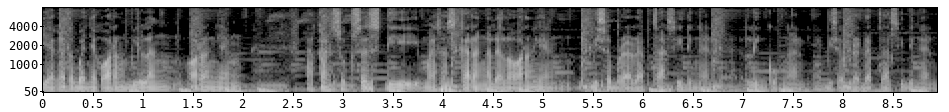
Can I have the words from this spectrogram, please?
ya kata banyak orang bilang orang yang akan sukses di masa sekarang adalah orang yang bisa beradaptasi dengan lingkungan ya bisa beradaptasi dengan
